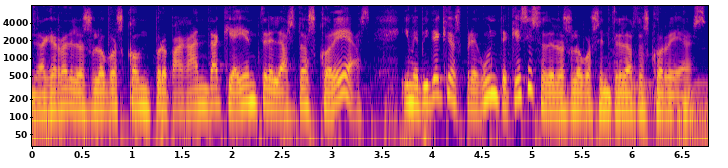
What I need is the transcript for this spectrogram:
la guerra de los globos con propaganda que hay entre las dos Coreas. Y me pide que os pregunte, ¿qué es eso de los globos entre las dos Coreas?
